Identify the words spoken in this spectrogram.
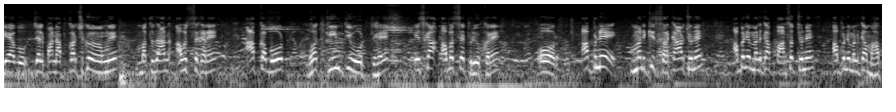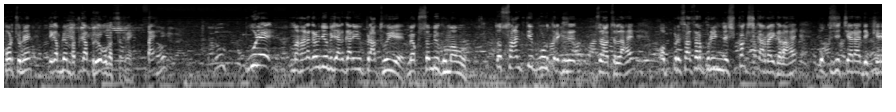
कि अब जलपान आप कर चुके होंगे। मतदान अवश्य करें। आपका वोट बहुत कीमती वोट है, इसका अवश्य प्रयोग करें और अपने मन की सरकार चुने, अपने मन का पार्षद चुने, अपने मन का महापौर चुने, लेकिन अपने मत का प्रयोग अवश्य करें। पूरे महानगर में जो भी जानकारी प्राप्त हुई है, मैं स्वयं भी घुमा हूँ। तो शांतिपूर्ण तरीके से चुनाव चल रहा है। और प्रशासन पूरी निष्पक्ष कार्रवाई करा है। वो किसी चेहरा देख के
